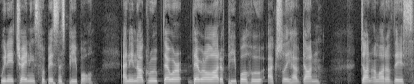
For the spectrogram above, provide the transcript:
We need trainings for business people. And in our group, there were, there were a lot of people who actually have done done a lot of these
